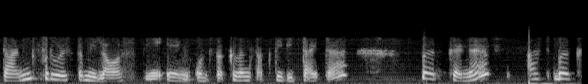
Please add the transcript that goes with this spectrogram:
dan vroeë stimulasie en ontwikkelingsaktiwiteite vir kinders asook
